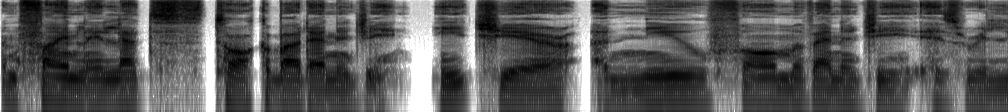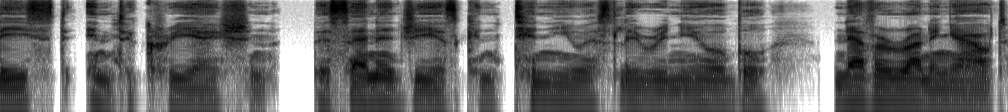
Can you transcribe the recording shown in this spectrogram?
And finally, let's talk about energy. Each year, a new form of energy is released into creation. This energy is continuously renewable, never running out,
